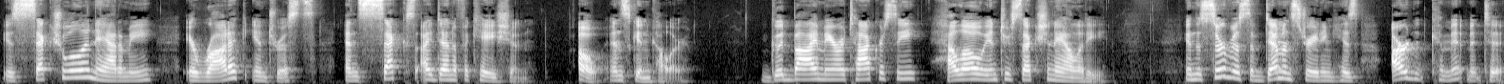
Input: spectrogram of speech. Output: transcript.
is sexual anatomy, erotic interests, and sex identification. Oh, and skin color. Goodbye meritocracy, hello intersectionality. In the service of demonstrating his ardent commitment to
